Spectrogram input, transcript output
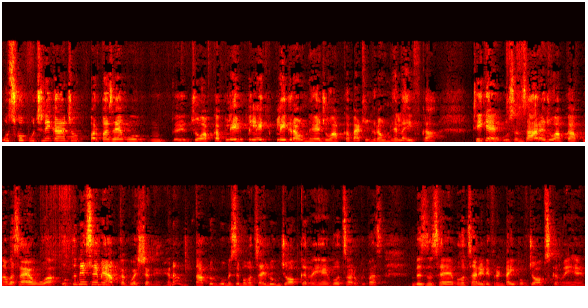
उसको पूछने का जो पर्पज है वो, जो आपका प्ले प्ले प्ले ग्राउंड है, जो आपका बैटल ग्राउंड है लाइफ का, ठीक है? वो संसार है जो आपका अपना बसाया हुआ, उतने से में आपका क्वेश्चन है है ना? आप लोगों में से बहुत सारे लोग जॉब कर रहे हैं, बहुत सारों के पास बिज़नेस है, बहुत सारे डिफरेंट टाइप ऑफ़ जॉब्स कर रहे हैं।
